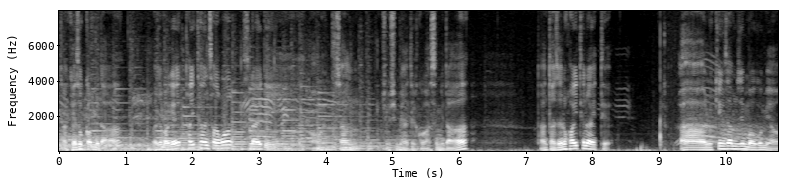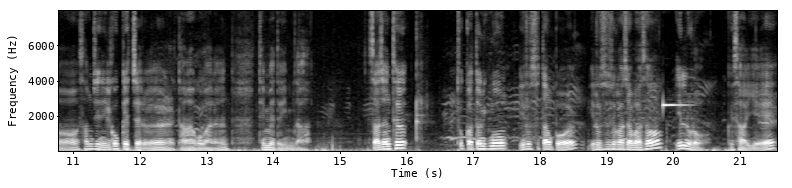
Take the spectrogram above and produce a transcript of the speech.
자, 계속 갑니다. 마지막에 타이트한 상황 슬라이딩. 어, 부상 조심해야 될 것 같습니다. 다음 타자는 화이트 나이트. 아, 루킹 삼진 먹으며 삼진 7개째를 당하고 마는 팀메드입니다. 사전트 툭 껐더니 공 이루스 땅볼 이루스가 잡아서 1루로 그 사이에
